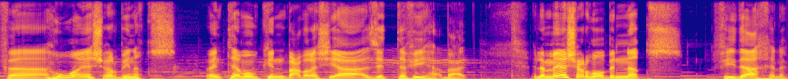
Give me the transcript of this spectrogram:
فهو يشعر بنقص. وانت ممكن بعض الأشياء زدت فيها بعد. لما يشعر هو بالنقص في داخله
